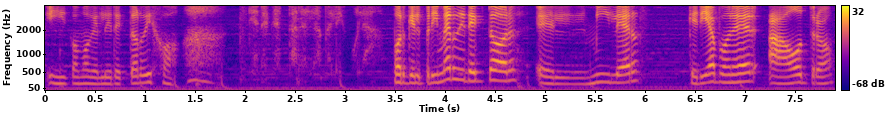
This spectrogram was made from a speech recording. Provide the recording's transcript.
Y como que el director dijo, "Ah, tiene que estar en la película. Porque el primer director, el Miller, quería poner a otro,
